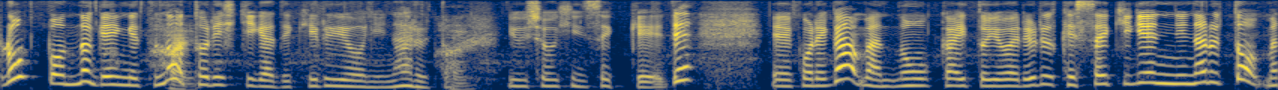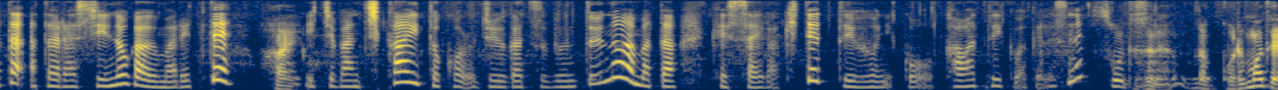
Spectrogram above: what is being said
6本の現月の取引ができるようになるとい。う商品設計で、はい、えー、これがまあ納会と言われる決済期限になるとまた新しいのが生まれて、はい、一番近いところ10月分というのはまた決済が来てっていうふうにこう変わっていくわけですね。そうですね。これまで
